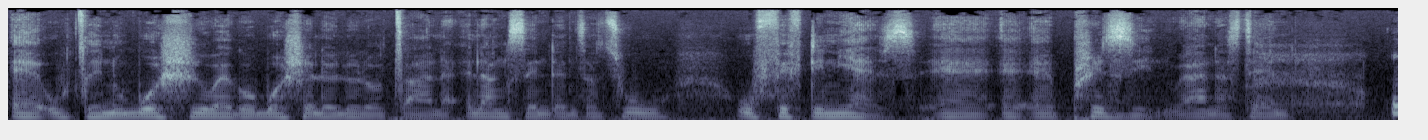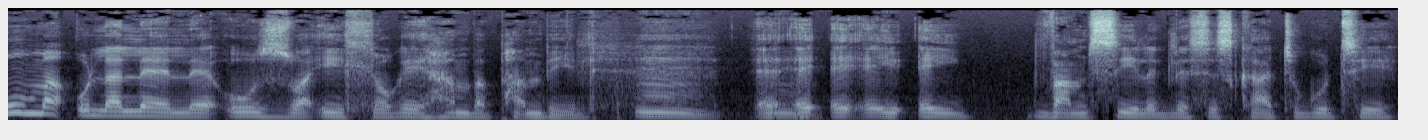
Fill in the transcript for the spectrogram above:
eh ugcina uboshiwe koboshelelo lo cala elangisentence to u15 years eh eh, prison we understand uma ulalele uzwa ihloko ehamba phambili Mm, eyivamsile kulesi sikhathi ukuthi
